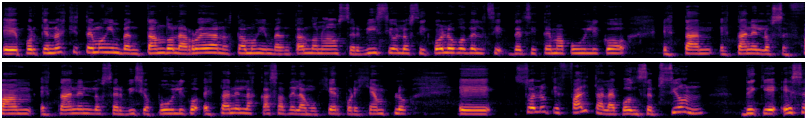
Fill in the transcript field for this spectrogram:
Eh, porque no es que estemos inventando la rueda, no estamos inventando nuevos servicios, los psicólogos del, del sistema público están, están en los CEFAM, están en los servicios públicos, están en las casas de la mujer, por ejemplo. Eh, solo que falta la concepción de que es,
